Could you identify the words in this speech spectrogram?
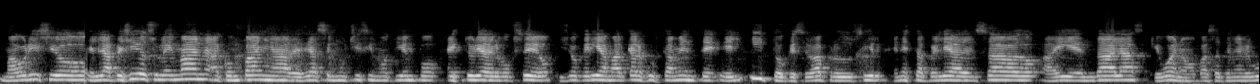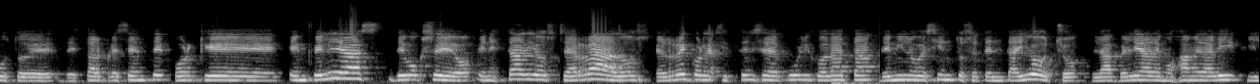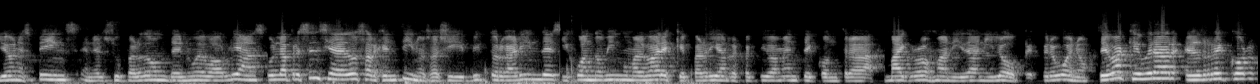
Mauricio, el apellido Suleimán acompaña desde hace muchísimo tiempo la historia del boxeo y yo quería marcar justamente el hito que se va a producir en esta pelea del sábado ahí en Dallas, que bueno, vas a tener el gusto de, de estar presente, porque en peleas de boxeo en estadios cerrados, el récord de asistencia de público data de 1978, la pelea de Mohamed Ali y Leon Spinks en el Superdome de Nueva Orleans, con la presencia de dos argentinos allí, Víctor Galíndez y Juan Domingo Malvares, que perdían respectivamente contra Mike Rossman y Dani López. Pero bueno, se va a quebrar el récord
